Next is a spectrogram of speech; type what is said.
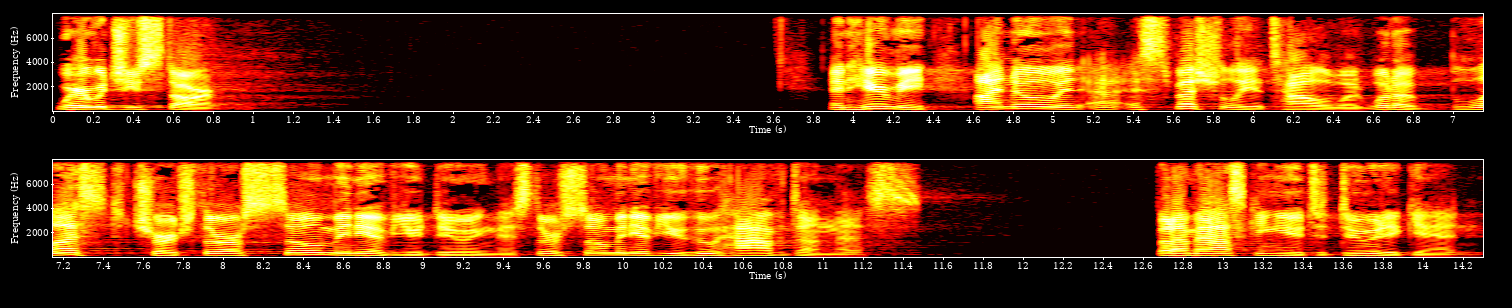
Where would you start? And hear me, I know, especially at Tallowood, what a blessed church. There are so many of you doing this. There are so many of you who have done this. But I'm asking you to do it again,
